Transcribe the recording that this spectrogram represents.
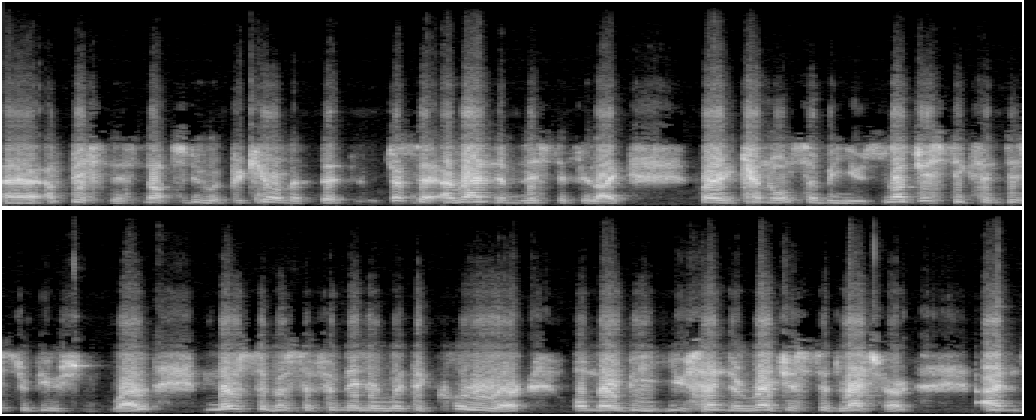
uh, of business, not to do with procurement, but just a, a, random list, if you like, where it can also be used. Logistics and distribution. Well, most of us are familiar with the courier, or maybe you send a registered letter, and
